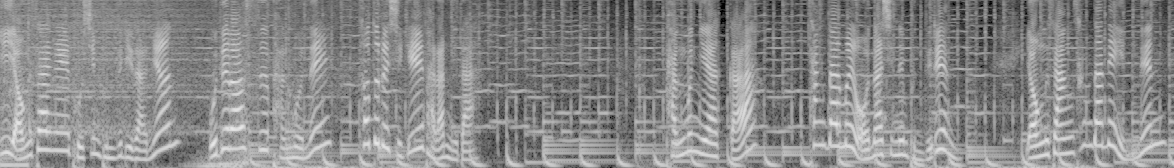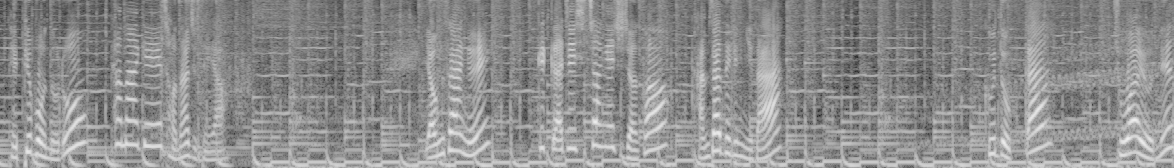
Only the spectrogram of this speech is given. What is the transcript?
이 영상을 보신 분들이라면 모델하우스 방문을 서두르시길 바랍니다. 방문 예약과 상담을 원하시는 분들은 영상 상단에 있는 대표 번호로 편하게 전화 주세요. 영상을 끝까지 시청해 주셔서 감사드립니다. 구독과 좋아요는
